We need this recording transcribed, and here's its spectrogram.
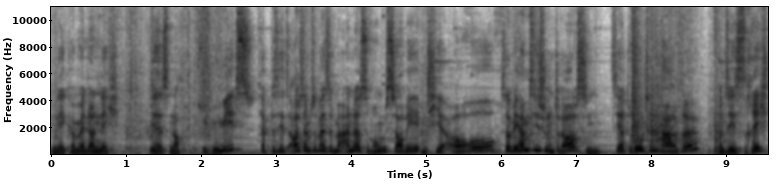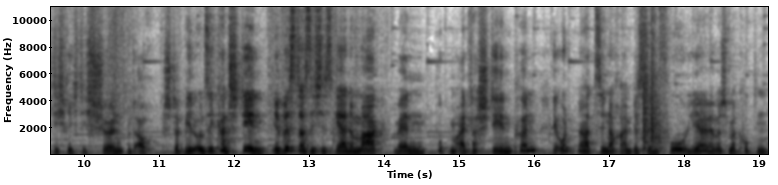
Nee, können wir noch nicht. Hier ist noch die Gummis. Ich habe das jetzt ausnahmsweise mal andersrum, sorry. Und hier auch. So, wir haben sie schon draußen. Sie hat rote Haare und sie ist richtig, richtig schön und auch stabil. Und sie kann stehen. Ihr wisst, dass ich es gerne mag, wenn Puppen einfach stehen können. Hier unten hat sie noch ein bisschen Folie. Wir müssen mal gucken.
